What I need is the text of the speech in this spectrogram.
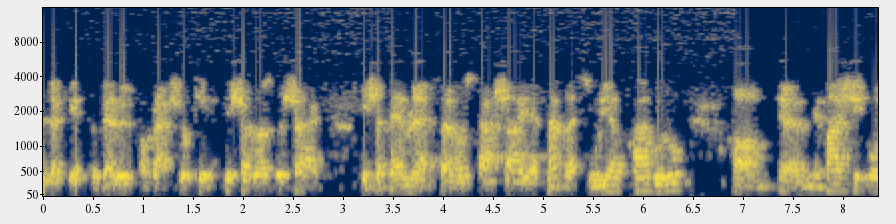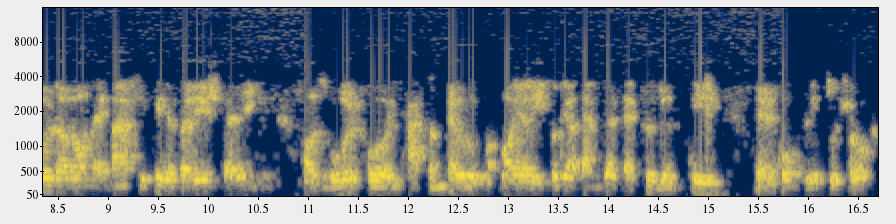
ezekért az erőforrásokért és a gazdaság és a terület felosztásáért nem lesz újabb háború. A e, másik oldalon egy másik érvelés pedig az volt, hogy hát az Európa bajait, hogy a nemzetek közötti e, konfliktusok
